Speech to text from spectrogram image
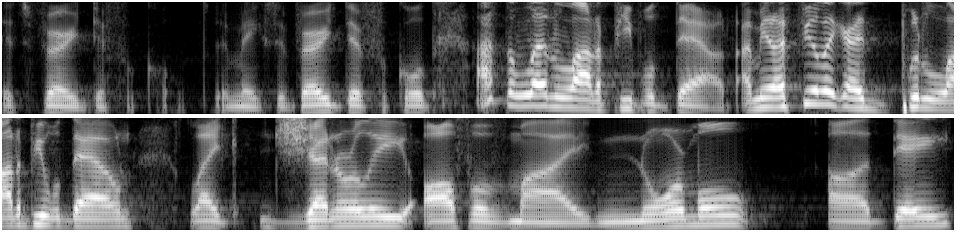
it's very difficult. It makes it very difficult. I have to let a lot of people down. I mean, I feel like I put a lot of people down, like generally off of my normal uh, day,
